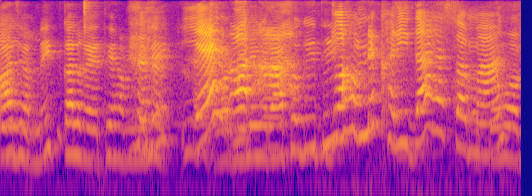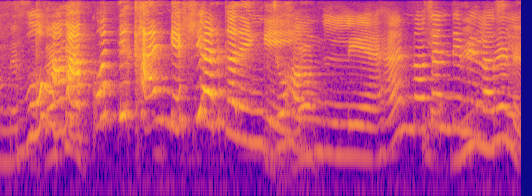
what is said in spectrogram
आज हम नहीं कल गए थे हम ये और, और रात हो गई थी। जो हमने खरीदा है सामान तो वो, वो हम आपको दिखाएँगे शेयर करेंगे। जो हम लिए हैं नौचंदी मेला से।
